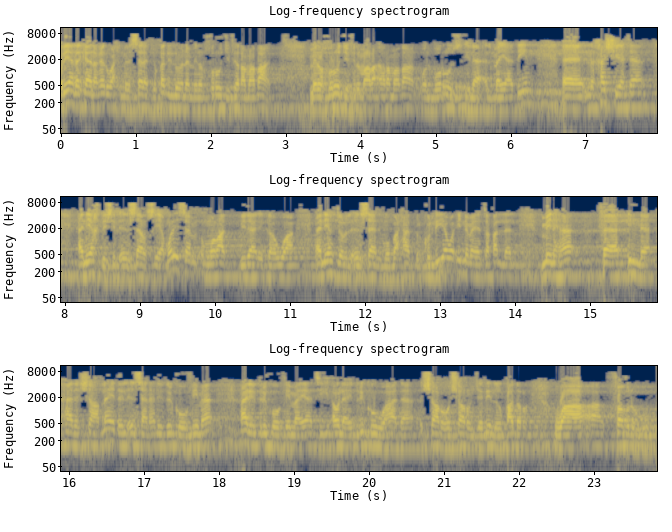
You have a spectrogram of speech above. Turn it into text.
ولهذا كان غير واحد من السلف يقللون من الخروج في رمضان من الخروج في رمضان والبروز إلى الميادين آه، لخشية أن يخدش الإنسان صيام. وليس المراد بذلك هو أن يهجر الإنسان المباحات بالكلية وإنما يتقلل منها فإن هذا الشهر لا يدري الإنسان هل يدركه فيما هل يدركه فيما يأتي أو لا يدركه. وهذا الشهر هو شهر جليل القدر وفضله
